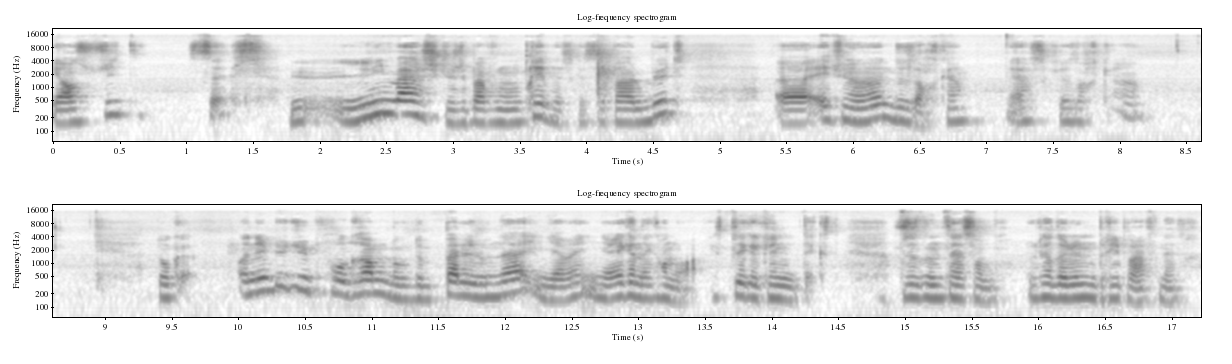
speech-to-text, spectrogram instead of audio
Et ensuite, l'image que je vais pas vous montrer parce que c'est pas le but, euh, est une note de Zork. Hein. Zork 1. Donc, au début du programme donc, de Paluna, il n'y avait, qu'un écran noir. Expliquez quelqu'un de texte. Vous êtes dans une salle sombre. Le clair de lune brille par la fenêtre.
